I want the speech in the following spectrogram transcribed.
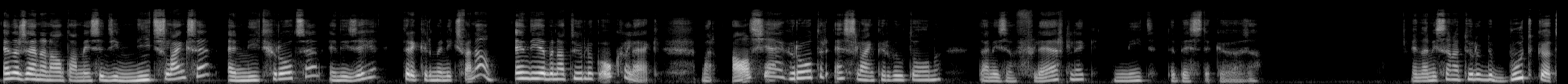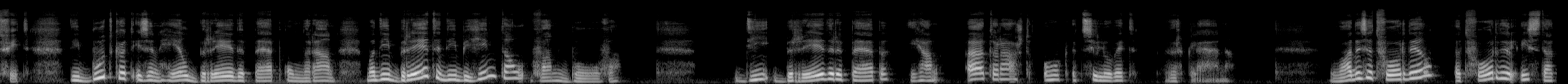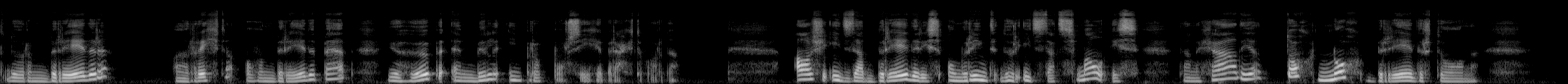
En er zijn een aantal mensen die niet slank zijn en niet groot zijn en die zeggen: Trek er me niks van aan. En die hebben natuurlijk ook gelijk. Maar als jij groter en slanker wilt tonen, dan is een flairtlek niet de beste keuze. En dan is er natuurlijk de bootcut fit. Die bootcut is een heel brede pijp onderaan, maar die breedte die begint al van boven. Die bredere pijpen die gaan uiteraard ook het silhouet verkleinen. Wat is het voordeel? Het voordeel is dat door een bredere, een rechte of een brede pijp je heupen en billen in proportie gebracht worden. Als je iets dat breder is omringd door iets dat smal is, dan ga je toch nog breder tonen.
